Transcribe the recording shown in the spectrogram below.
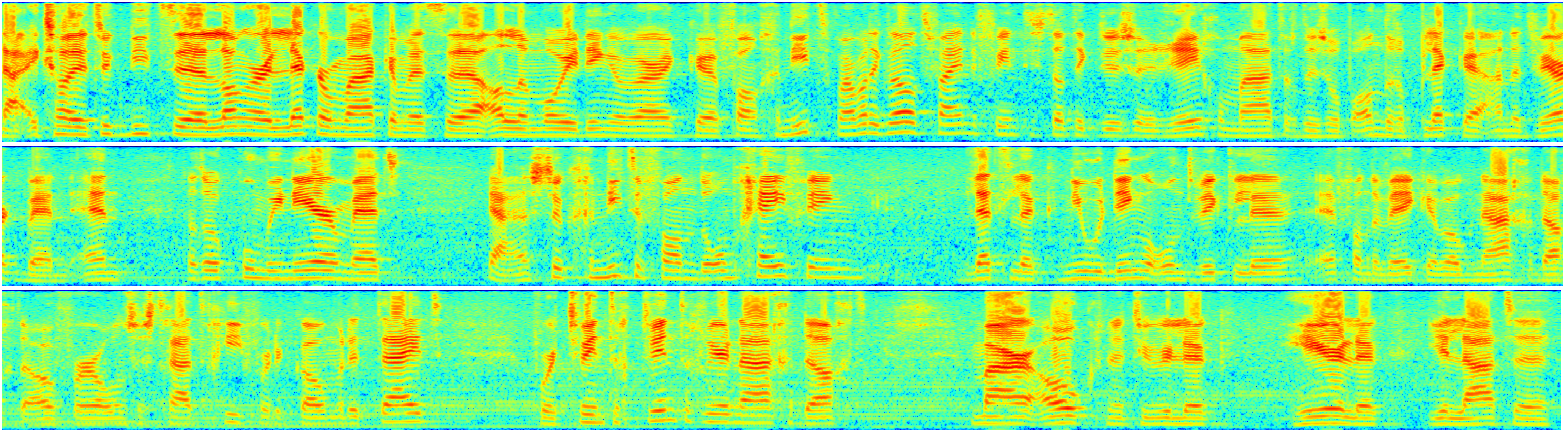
Nou, ik zal je natuurlijk niet uh, langer lekker maken met uh, alle mooie dingen waar ik uh, van geniet. Maar wat ik wel het fijne vind, is dat ik dus regelmatig dus op andere plekken aan het werk ben. En dat ook combineer met ja, een stuk genieten van de omgeving. Letterlijk nieuwe dingen ontwikkelen. En van de week hebben we ook nagedacht over onze strategie voor de komende tijd. Voor 2020 weer nagedacht. Maar ook natuurlijk heerlijk je laten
